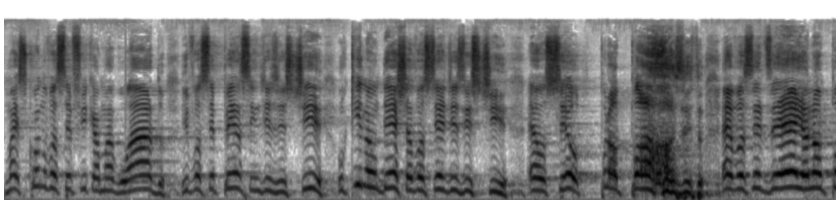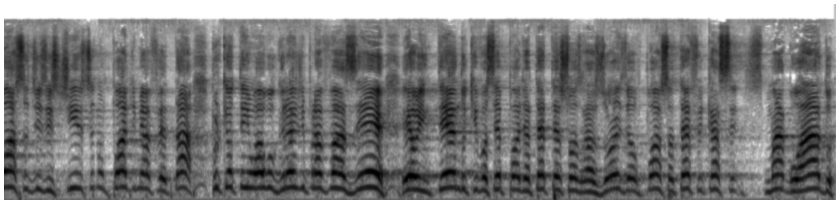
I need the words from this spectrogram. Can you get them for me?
Mas quando você fica magoado e você pensa em desistir, o que não deixa você desistir é o seu propósito. É você dizer: Ei, eu não posso desistir, isso não pode me afetar, porque eu tenho algo grande para fazer. Eu entendo que você pode até ter suas razões, eu posso até ficar magoado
